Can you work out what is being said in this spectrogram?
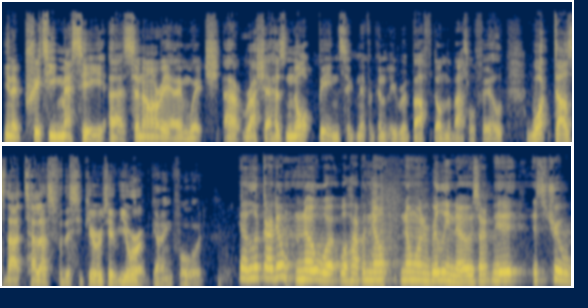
you know, pretty messy uh, scenario in which uh, Russia has not been significantly rebuffed on the battlefield. What does that tell us for the security of Europe going forward? Yeah, look, I don't know what will happen. No, no one really knows. I mean, it, it's true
